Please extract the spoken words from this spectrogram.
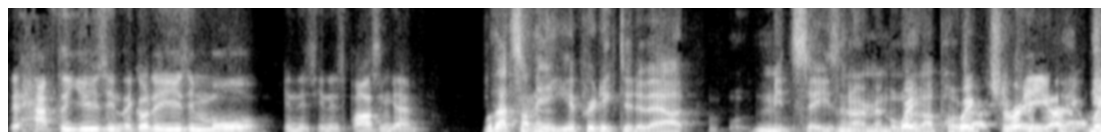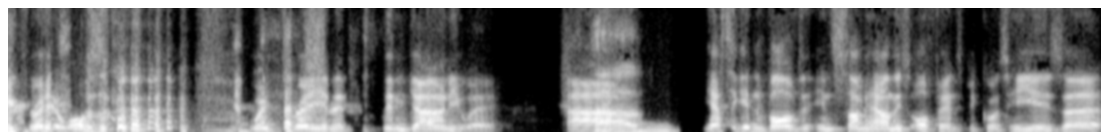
they have to use him. They got to use him more in this in this passing game. Well, that's something that you predicted about mid-season. I remember one of our podcasts. Week three, I think week three it was. week three, and it just didn't go anywhere. Um, um, he has to get involved in somehow in this offense because he is uh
